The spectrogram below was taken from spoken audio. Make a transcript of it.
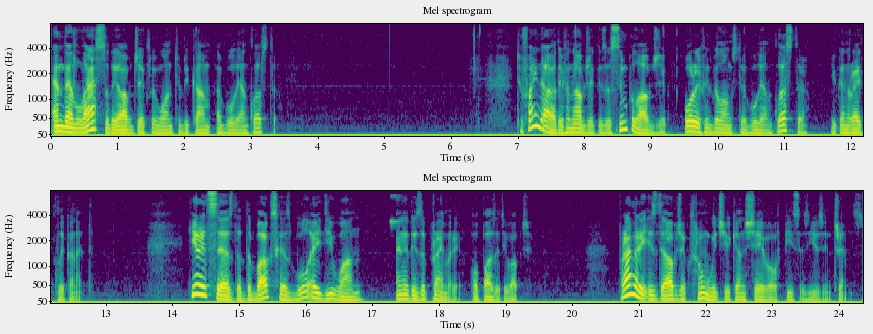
and then lasso the object we want to become a Boolean cluster. To find out if an object is a simple object or if it belongs to a Boolean cluster, you can right-click on it. Here it says that the box has bool ID 1 and it is a primary or positive object. Primary is the object from which you can shave off pieces using trims.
